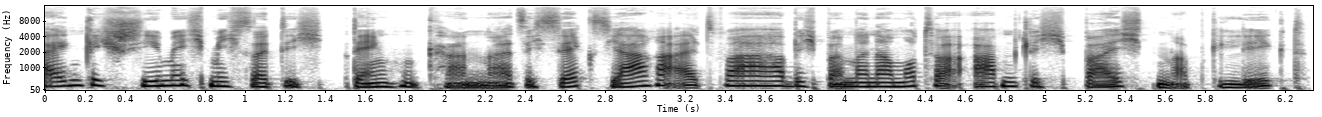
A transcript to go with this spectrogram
Eigentlich schäme ich mich, seit ich denken kann. Als ich sechs Jahre alt war, habe ich bei meiner Mutter abendlich Beichten abgelegt.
